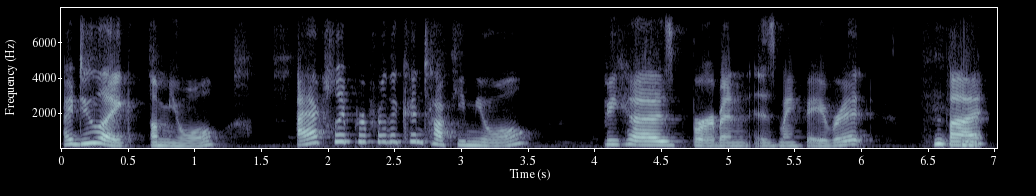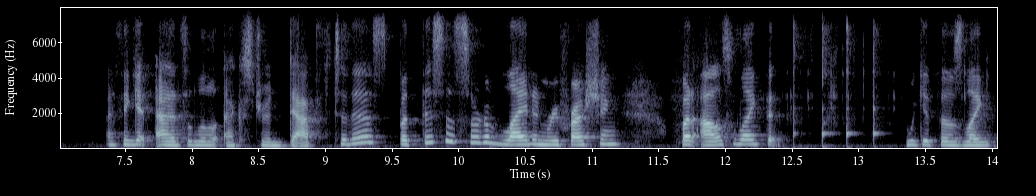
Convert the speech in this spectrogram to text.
I do like a mule. I actually prefer the Kentucky mule because bourbon is my favorite, but I think it adds a little extra depth to this. But this is sort of light and refreshing, but I also like that we get those like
